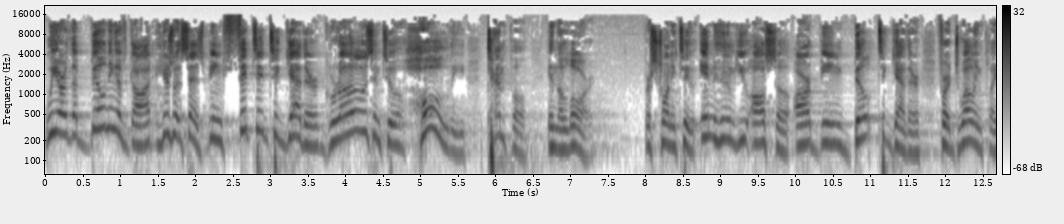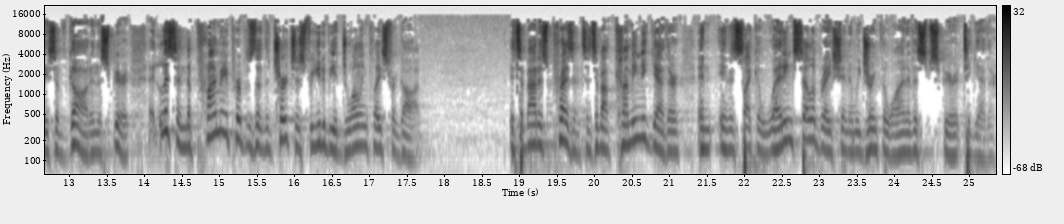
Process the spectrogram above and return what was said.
we are the building of God. Here's what it says being fitted together grows into a holy temple in the Lord. Verse 22 In whom you also are being built together for a dwelling place of God in the Spirit. Uh, listen, the primary purpose of the church is for you to be a dwelling place for God. It's about His presence. It's about coming together, and, and it's like a wedding celebration, and we drink the wine of His Spirit together,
